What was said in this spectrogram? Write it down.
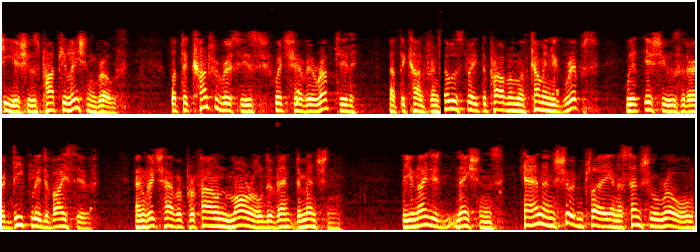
key issues, population growth. But the controversies which have erupted at the conference illustrate the problem of coming to grips with issues that are deeply divisive and which have a profound moral dimension. The United Nations can and should play an essential role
